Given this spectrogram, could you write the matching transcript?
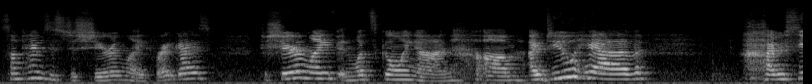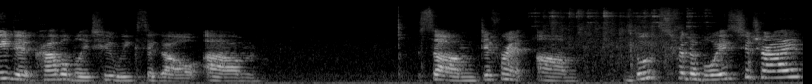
sometimes it's just sharing life, right guys? Just sharing life and what's going on. Um, I do have I received it probably two weeks ago. Um, some different um, boots for the boys to try.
